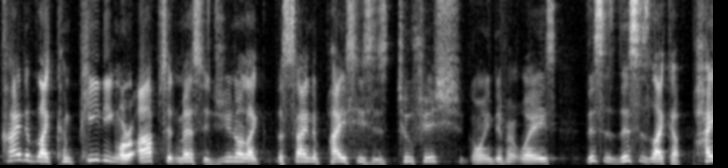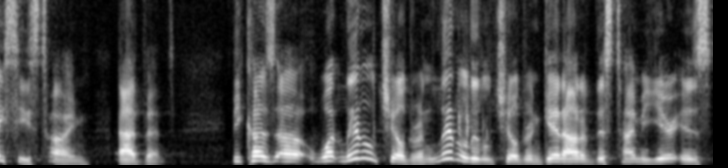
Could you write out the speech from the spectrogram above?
kind of like competing or opposite messages. You know, like the sign of Pisces is two fish going different ways. This is, this is like a Pisces time Advent. Because uh, what little children, little, little children get out of this time of year is,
